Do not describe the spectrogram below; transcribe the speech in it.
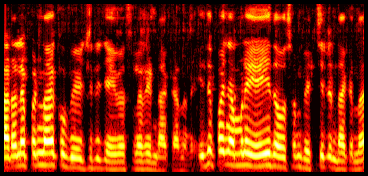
കടലപ്പിണ്ണാക്ക് ഉപയോഗിച്ചിട്ട് ജൈവ സ്ലറി ഉണ്ടാക്കാറുണ്ട് ഇതിപ്പോ നമ്മൾ ഏഴ് ദിവസം വെച്ചിട്ടുണ്ടാക്കുന്ന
